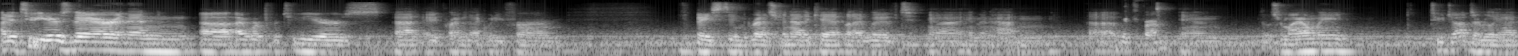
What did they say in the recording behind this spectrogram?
I did two years there, and then uh, I worked for two years at a private equity firm based in Greenwich, Connecticut, but I lived uh, in Manhattan. Uh, Which firm? and those were my only two jobs I really had.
